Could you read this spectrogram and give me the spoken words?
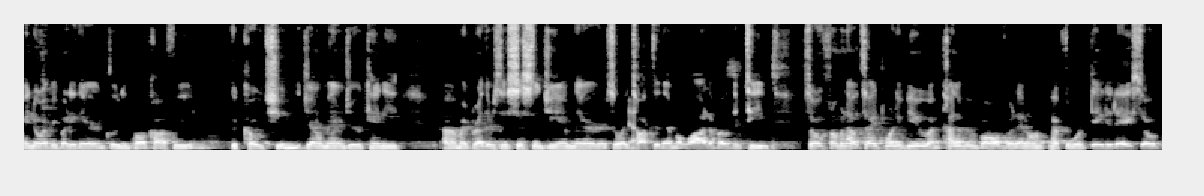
I know everybody there, including Paul Coffey and the coach and the general manager, Kenny. Uh, my brother's the assistant GM there, so I yeah. talk to them a lot about their team. So, from an outside point of view, I'm kind of involved, but I don't have to work day to day. So,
